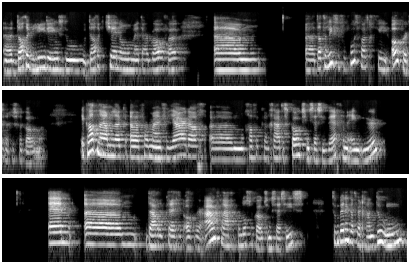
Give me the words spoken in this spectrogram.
uh, dat ik readings doe, dat ik channel met daarboven, um, uh, dat de liefde voor voetfotografie ook weer terug is gekomen. Ik had namelijk uh, voor mijn verjaardag, um, gaf ik een gratis coaching sessie weg van één uur. En um, daarop kreeg ik ook weer aanvragen voor losse coaching sessies. Toen ben ik dat weer gaan doen.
